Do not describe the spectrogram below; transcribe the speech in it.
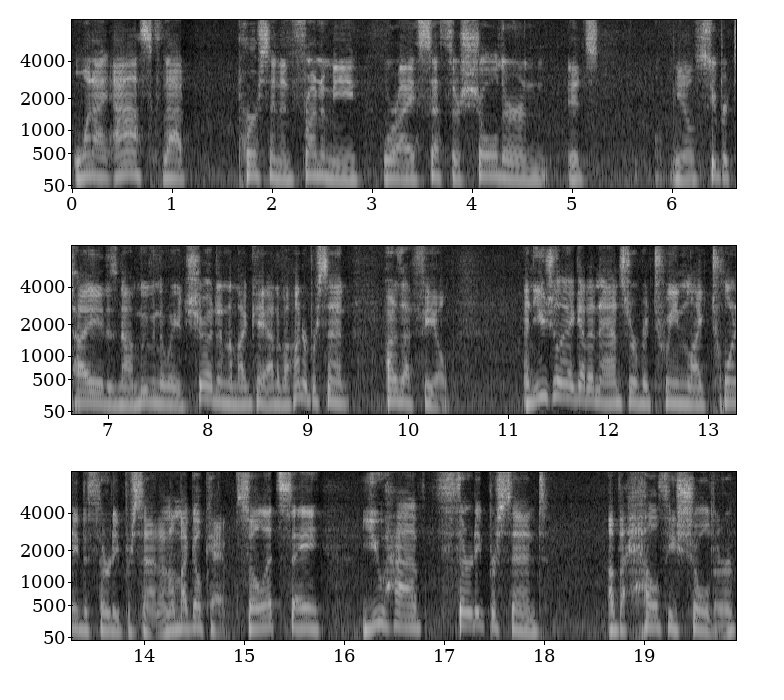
when i ask that person in front of me where i assess their shoulder and it's you know super tight is not moving the way it should and i'm like okay out of 100% how does that feel and usually I get an answer between like 20 to 30%. And I'm like, okay, so let's say you have 30% of a healthy shoulder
